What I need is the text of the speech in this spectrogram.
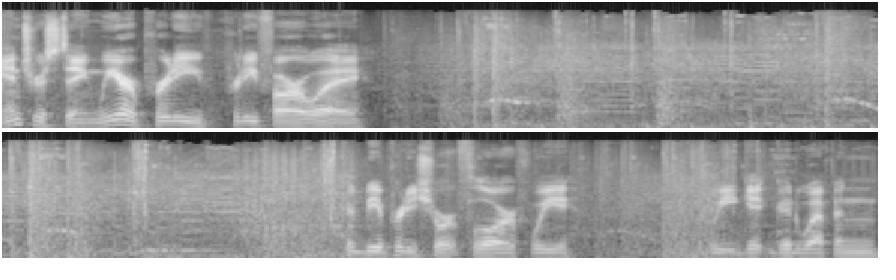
Interesting. We are pretty pretty far away. Could be a pretty short floor if we if we get good weapon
